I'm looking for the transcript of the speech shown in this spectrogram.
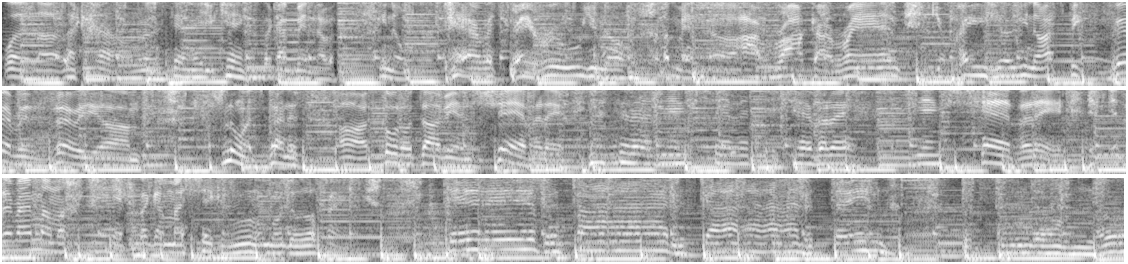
Well, uh, like I don't understand how you can, cause like I've been to, you know, Paris, Beirut, you know, I've been uh, Iraq, Iran, Eurasia, you know, I speak very, very um, fluent Spanish. Uh, todo está bien chévere. Bien chévere. Chévere. Bien chévere. Is, is that right, mama? Cause I got my shaking room, do the thing. Everybody's got a thing, but some don't know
